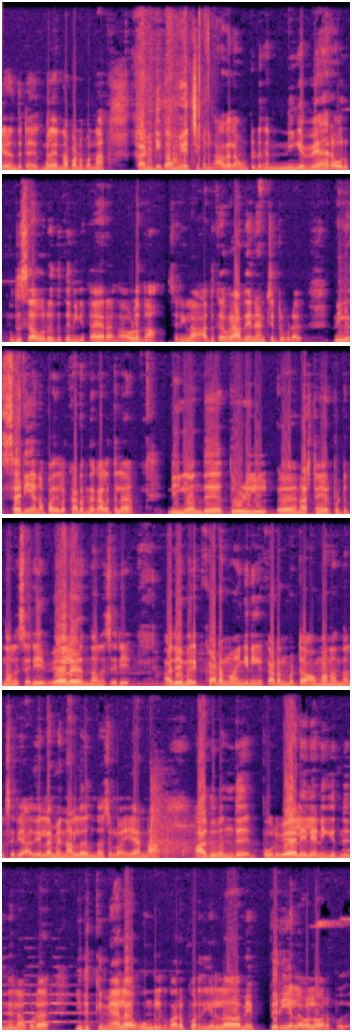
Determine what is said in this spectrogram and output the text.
இழந்துட்டேன். இதுக்கு மேலே என்ன பண்ண போனால் கண்டிப்பாக முயற்சி பண்ணுங்கள் அதெல்லாம் விட்டுடுங்க. நீங்கள் வேற ஒரு புதுசாக ஒரு இதுக்கு நீங்கள் தயாராங்க. அவ்வளோதான் சரிங்களா? அதுக்காகவே அதையும் நினச்சிட்டு இருக்கக்கூடாது. நீங்கள் சரியான பாதையில் கடந்த காலத்தில் நீங்கள் வந்து தொழில் நஷ்டம் ஏற்பட்டிருந்தாலும் சரி வேலை இருந்தாலும் சரி அதே மாதிரி கடன் வாங்கி நீங்கள் கடன் பட்டு அவமானம் இருந்தாலும் சரி அது எல்லாமே நல்லதுன்னு தான் சொல்லுவேன் ஏன்னா அது வந்து இப்போ ஒரு வேலையிலே நீங்கள் இருந்திருந்தீங்கன்னா கூட இதுக்கு மேலே உங்களுக்கு வரப்போகிறது எல்லாமே பெரிய லெவலில் வரப்போகுது.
